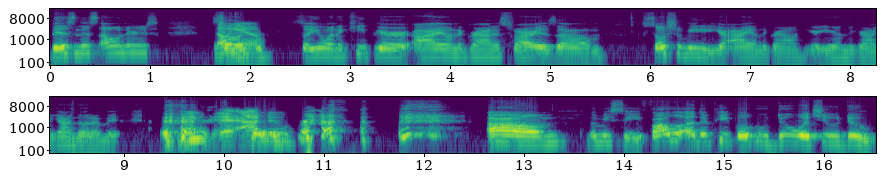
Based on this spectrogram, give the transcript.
business owners Oh so yeah. so you want to keep your eye on the ground as far as um social media, your eye on the ground, your ear on the ground. Y'all know what I meant. I I knew. um, let me see. Follow other people who do what you do.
